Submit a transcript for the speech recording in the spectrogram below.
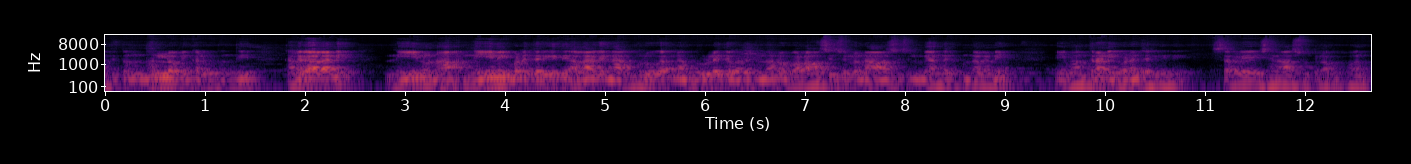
అతి తొందరలో మీకు కలుగుతుంది. కలగాలని నేను నా నేను ఇవ్వడం జరిగింది. అలాగే నా గురువుగా నా గురువులు అయితే ఎవరైతే ఉన్నారో వాళ్ళ ఆశీస్సులు నా ఆశీస్సులు మీ అందరికీ ఉండాలని ఈ మంత్రాన్ని ఇవ్వడం జరిగింది. సర్వే జనా సుఖినో భవంతు.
